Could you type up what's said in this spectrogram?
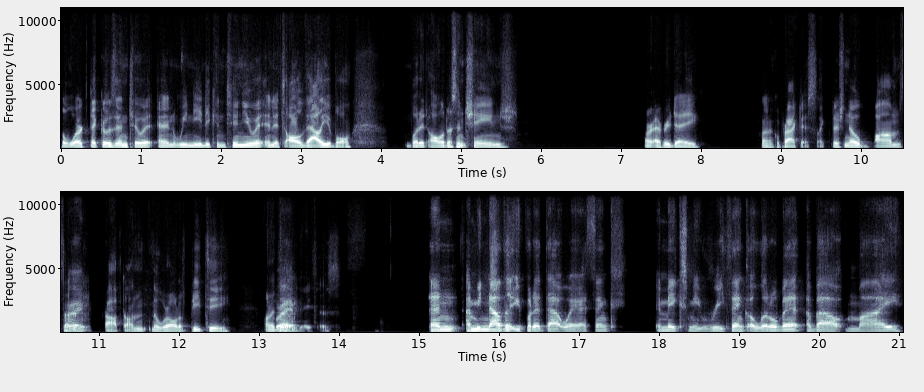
the work that goes into it, and we need to continue it, and it's all valuable but it all doesn't change our everyday clinical practice. Like there's no bombs that are dropped on the world of PT on a Right. daily basis. And I mean, now that you put it that way, I think it makes me rethink a little bit about my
